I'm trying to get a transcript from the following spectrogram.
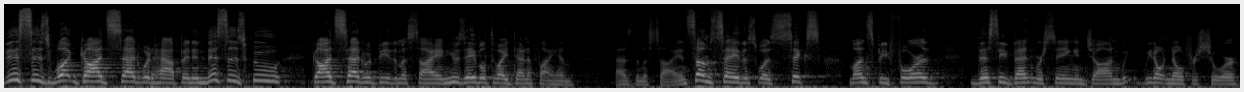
This is what God said would happen, and this is who God said would be the Messiah, and he was able to identify him as the Messiah. And some say this was six months before this event we're seeing in John. We, we don't know for sure,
